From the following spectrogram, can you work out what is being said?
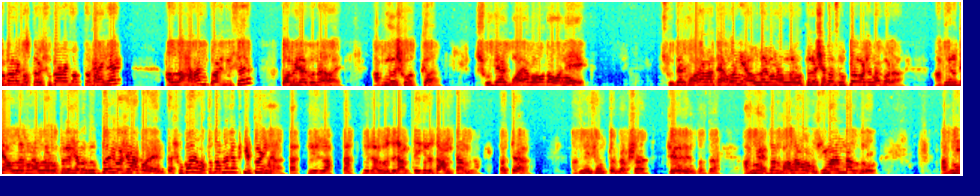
সুকারে করতে হবে সুকারে করতে খাইলে আল্লাহ হারাম করে দিছে কবিরা গুণা হয়। আপনি তো সুদ খান। সুদের ভয়াবহতা অনেক। সুদের ভয়াবহতা এমনই আল্লাহ এবং আল্লাহ রতুলের সাথে যুদ্ধ ঘোষণা করা। আপনি যদি আল্লাহ এবং আল্লাহ রতুলের সাথে যুদ্ধই ঘোষণা করেন তা শুকরের বস্তু তো আপনার কাছে কিছুই না। হুজুর আমি তো এগুলো জানতাম না। চাচা আপনি এই সমস্ত ব্যবসা ছেড়ে দেন চাচা আপনি একজন ভালো মানুষ ইমানদার লোক। আপনি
